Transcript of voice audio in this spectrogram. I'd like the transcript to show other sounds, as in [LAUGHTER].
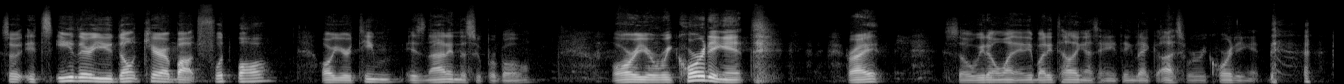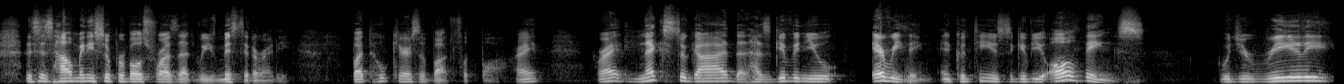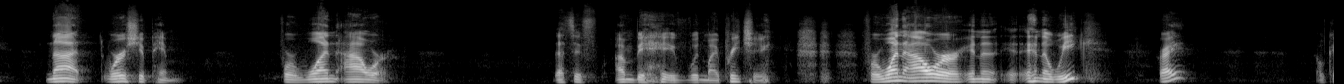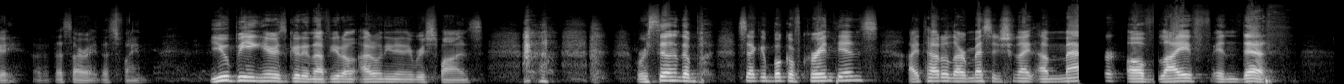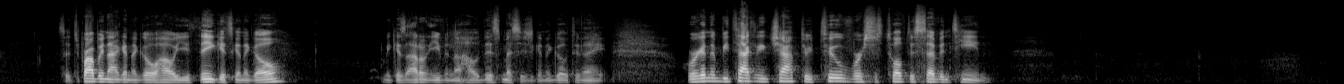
So it's either you don't care about football, or your team is not in the Super Bowl, or you're recording it, [LAUGHS] right? So we don't want anybody telling us anything like us, we're recording it. [LAUGHS] this is how many Super Bowls for us that we've missed it already. But who cares about football, right? Right? Next to God that has given you everything and continues to give you all things, would you really not worship Him for one hour? That's if I'm [LAUGHS] behaved with my preaching. [LAUGHS] for one hour in a, in a week, right? Okay, uh, that's all right. That's fine. You being here is good enough. You don't. I don't need any response. [LAUGHS] We're still in the second book of Corinthians. I titled our message tonight, A Matter of Life and Death. So it's probably not going to go how you think it's going to go, because I don't even know how this message is going to go tonight. We're going to be tackling chapter 2, verses 12 to 17.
